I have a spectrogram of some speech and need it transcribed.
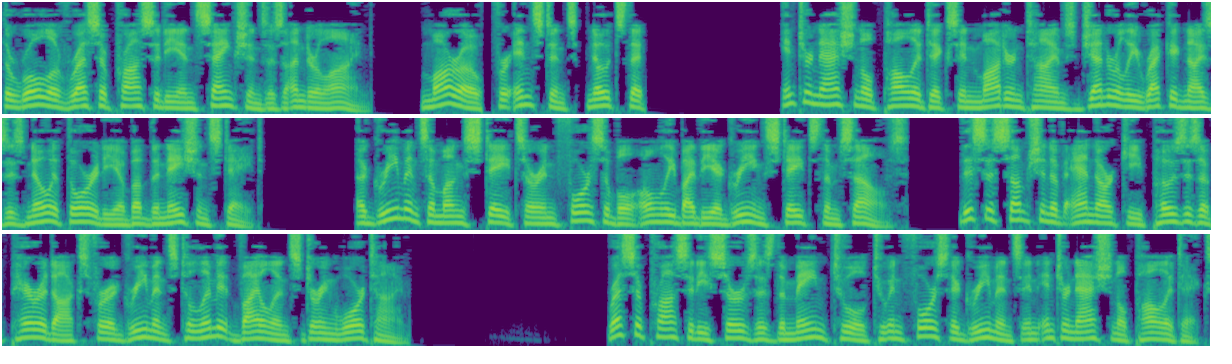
the role of reciprocity and sanctions is underlined. Morrow, for instance, notes that International politics in modern times generally recognizes no authority above the nation-state. Agreements among states are enforceable only by the agreeing states themselves. This assumption of anarchy poses a paradox for agreements to limit violence during wartime. Reciprocity serves as the main tool to enforce agreements in international politics.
